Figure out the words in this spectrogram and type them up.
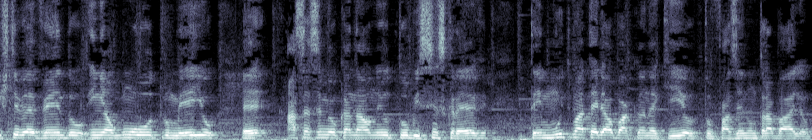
estiver vendo em algum outro meio, é, acesse meu canal no YouTube e se inscreve. Tem muito material bacana aqui. Eu estou fazendo um trabalho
